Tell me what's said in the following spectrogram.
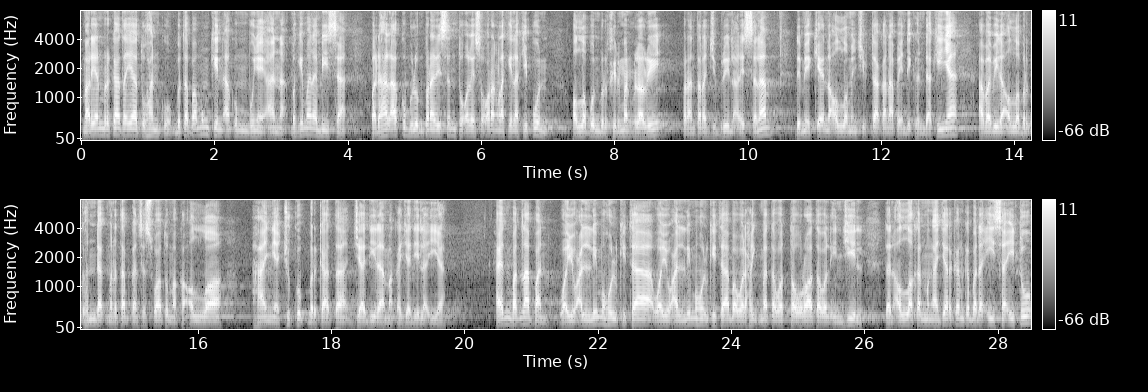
Maryam berkata, "Ya Tuhanku, betapa mungkin aku mempunyai anak? Bagaimana bisa? Padahal aku belum pernah disentuh oleh seorang laki-laki pun. Allah pun berfirman melalui perantara Jibril alaihissalam, demikian Allah menciptakan apa yang dikehendakinya, apabila Allah berkehendak menetapkan sesuatu maka Allah hanya cukup berkata jadilah maka jadilah ia. Ayat 48, wa yu'allimuhul kitab wa yu'allimuhul kitaba wal hikmata wat taurata wal injil. Dan Allah akan mengajarkan kepada Isa itu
